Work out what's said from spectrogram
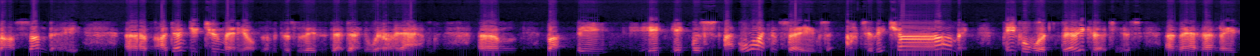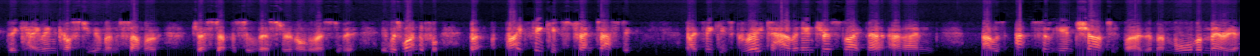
last Sunday, um, I don't do too many of them because they, they don't know where I am. Um, but the it, it was all I can say. It was utterly charming. People were very courteous, and they and they, they came in costume, and some are dressed up as Sylvester and all the rest of it. It was wonderful. But I think it's fantastic. I think it's great to have an interest like that, and I'm I was absolutely enchanted by them, and more the merrier.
